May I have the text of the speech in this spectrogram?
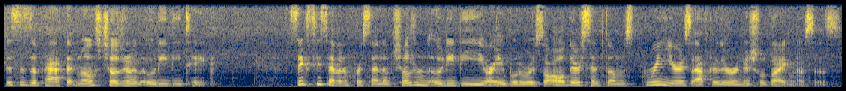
this is the path that most children with ODD take. 67% of children with ODD are able to resolve their symptoms three years after their initial diagnosis.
